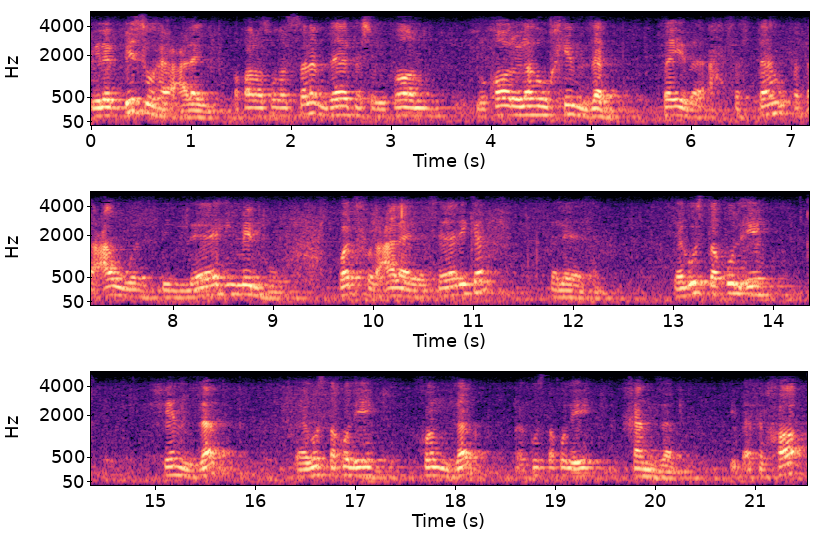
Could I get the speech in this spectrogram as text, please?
يلبسها علي. فقال رسول الله صلى الله عليه وسلم ذاك شيطان يقال له خنزب. فإذا أحسسته فتعوذ بالله منه وادخل على يسارك ثلاثا. يجوز تقول إيه؟ خنزب. يجوز تقول إيه؟ خنزب يجوز تقول إيه؟ خنزب يبقى في الخاء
